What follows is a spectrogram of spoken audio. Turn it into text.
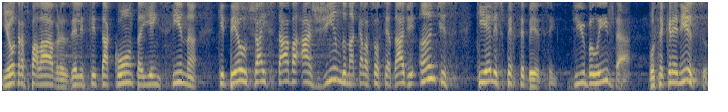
Em outras palavras, ele se dá conta e ensina que Deus já estava agindo naquela sociedade antes que eles percebessem. Do you believe that? Você crê nisso?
